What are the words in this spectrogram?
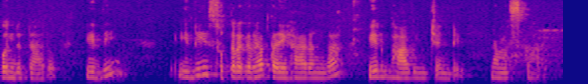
పొందుతారు. ఇది ఇది శుక్రగ్రహ పరిహారంగా మీరు భావించండి. నమస్కారం.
